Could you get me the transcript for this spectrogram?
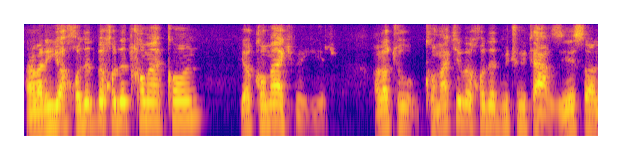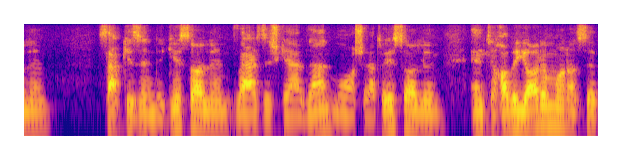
بنابراین یا خودت به خودت کمک کن یا کمک بگیر. حالا تو کمکی به خودت می‌تونی تغذیه سالم سبک زندگی سالم ورزش کردن معاشرت های سالم انتخاب یار مناسب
